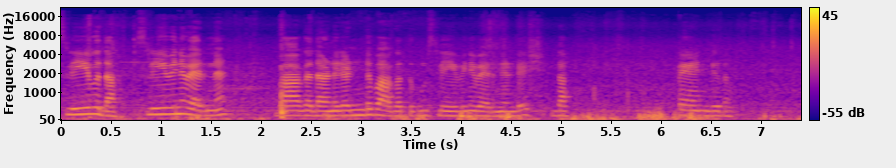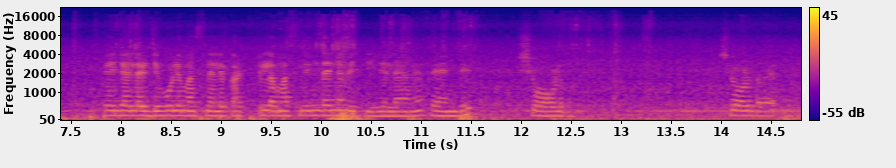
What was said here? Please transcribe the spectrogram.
സ്ലീവ് ഇതാ. സ്ലീവിന് വരുന്ന ഭാഗതാണ് രണ്ട് ഭാഗത്തേക്കും സ്ലീവിന് വരുന്നുണ്ട്. ഇതാ പാന്റ് ഇതാ. പാന്റ് നല്ല അടിപൊളി മസിലല്ല കട്ടുള്ള മസിലിന്റെ തന്നെ മെറ്റീരിയലാണ് പാന്റ് ഷോൾ ഷോൾ വരുന്നത്.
